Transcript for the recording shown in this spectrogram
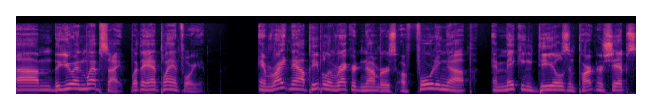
um, the UN website, what they had planned for you. And right now, people in record numbers are fording up and making deals and partnerships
